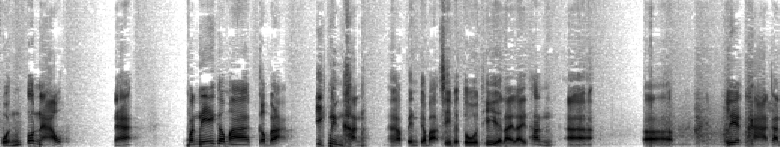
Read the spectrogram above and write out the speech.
ฝนต้นหนาวนะฮะวันนี้ก็มากระบะอีกหนึ่งคันนะครับ เป็นกระบะสี่ประตูที่หลาย ๆ ท่านอ่าอ่าเรียกหากัน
